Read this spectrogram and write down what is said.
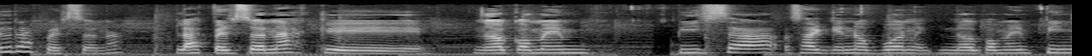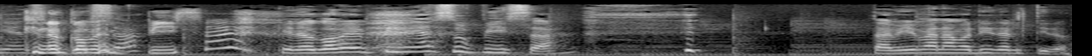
¿Qué otras personas? Las personas que no comen pizza, o sea, que no ponen, no comen piña en ¿Que su no comen pizza, pizza? que no comen piña en su pizza. también van a morir al tiro,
